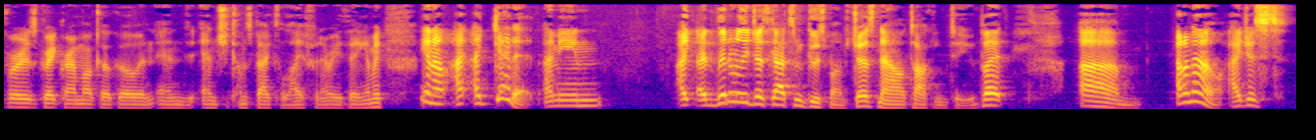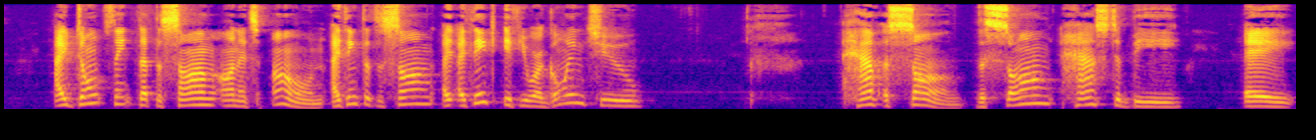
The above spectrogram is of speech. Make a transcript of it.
for his great grandma Coco, and and and she comes back to life and everything. I mean, you know, I, I get it. I mean, I, I literally just got some goosebumps just now talking to you, but um, I don't know. I just. I don't think that the song on its own, I think that the song, I, I think if you are going to have a song, the song has to be a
